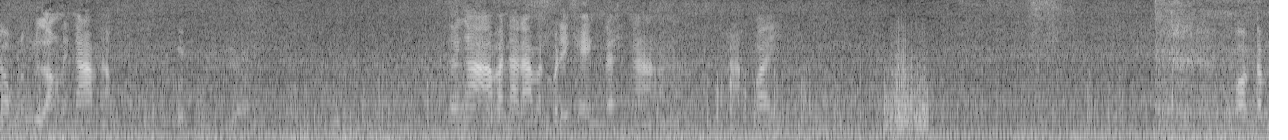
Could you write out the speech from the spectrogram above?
ดอกเหลืองๆเนี่ยงามเนี่ย ต้นคุยเดียว แต่งามันนะนะมันบริแข็งได้งามันน่ะหักไว้ป้อมตำร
